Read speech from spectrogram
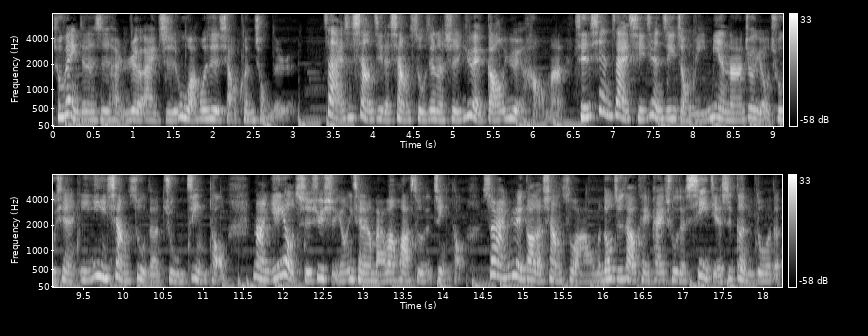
除非你真的是很热爱植物啊，或是小昆虫的人。再来是相机的像素，真的是越高越好嘛？其实现在旗舰机种里面呢、就有出现一亿像素的主镜头，那也有持续使用一千两百万画素的镜头。虽然越高的像素啊，我们都知道可以拍出的细节是更多的，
